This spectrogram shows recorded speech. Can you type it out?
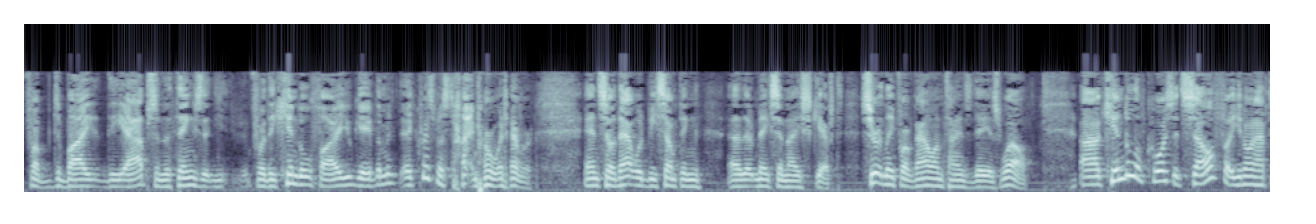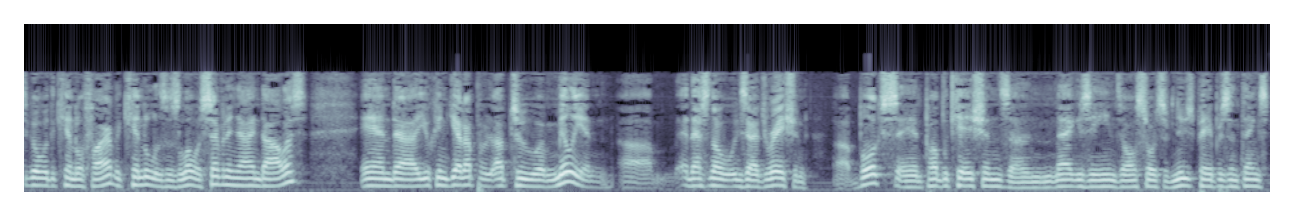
from to buy the apps and the things that you, for the Kindle Fire you gave them at, at Christmas time or whatever, and so that would be something uh, that makes a nice gift. Certainly for Valentine's Day as well. Uh, Kindle, of course, itself uh, you don't have to go with the Kindle Fire, but Kindle is as low as seventy nine dollars and uh, you can get up up to a million, um, and that's no exaggeration. Uh, books and publications, and magazines, all sorts of newspapers and things,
